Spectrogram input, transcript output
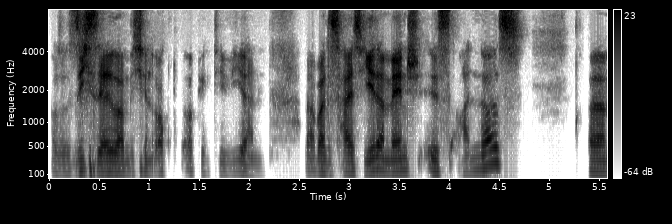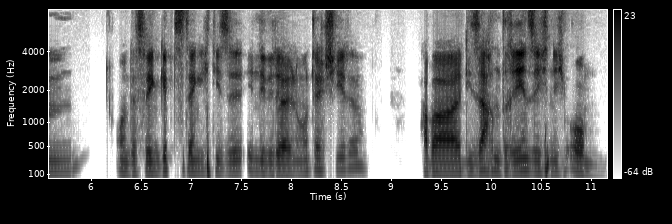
Also sich selber ein bisschen objektivieren. Aber das heißt, jeder Mensch ist anders. Ähm, und deswegen gibt es, denke ich, diese individuellen Unterschiede. Aber die Sachen drehen sich nicht um.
